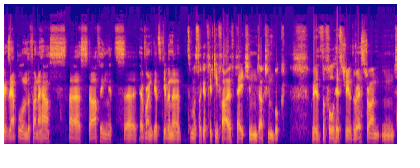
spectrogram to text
for example, in the front of house uh, staffing, it's uh, everyone gets given a it's almost like a 55 page induction book with the full history of the restaurant and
